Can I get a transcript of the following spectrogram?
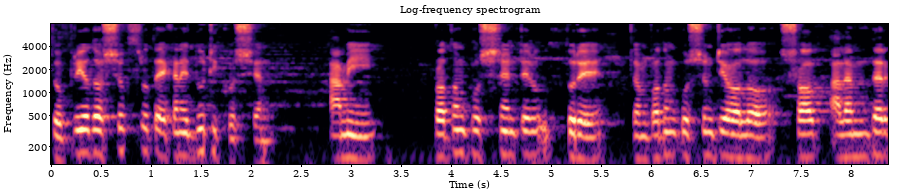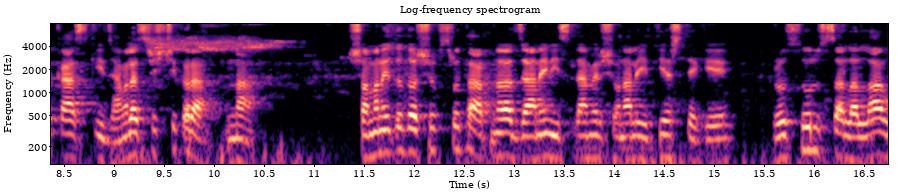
তো প্রিয় দর্শক শ্রোতা, এখানে দুটি কোশ্চেন আমি প্রথম কোশ্চেনটির উত্তরে যেমন প্রথম কোশ্চেনটি হলো, সব আলেমদের কাজ কি ঝামেলা সৃষ্টি করা? না। সম্মানিত দর্শক শ্রোতা, আপনারা জানেন ইসলামের সোনালী ইতিহাস থেকে রসুল সাল্লাহ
